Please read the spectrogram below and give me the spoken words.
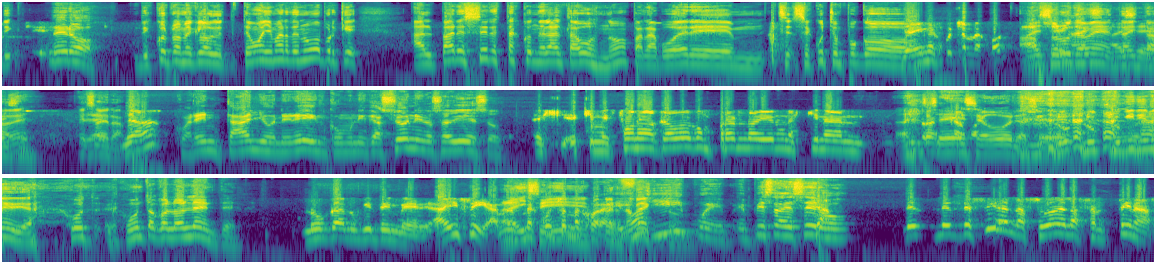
que- Nero, Discúlpame, Claudio, te voy a llamar de nuevo porque al parecer estás con el altavoz, ¿no? Para poder. eh, se, se escucha un poco. ¿De ahí me escuchan mejor? Ahí sí, Absolutamente, ahí ahí, sí, está, ahí ¿ves? sí. Esa era. ¿Ya? 40 años en, en comunicación y no sabía eso. Es que, es que mi fono acabo de comprarlo ahí en una esquina en, en Sí, seguro, seguro. Lu- y media. Junto con los lentes. Luca, Luquita y media. Ahí sí, me, Ahí me sí, mejor ahí, ¿no? Sí, pues, empieza de cero. Les, decía en la ciudad de las antenas,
